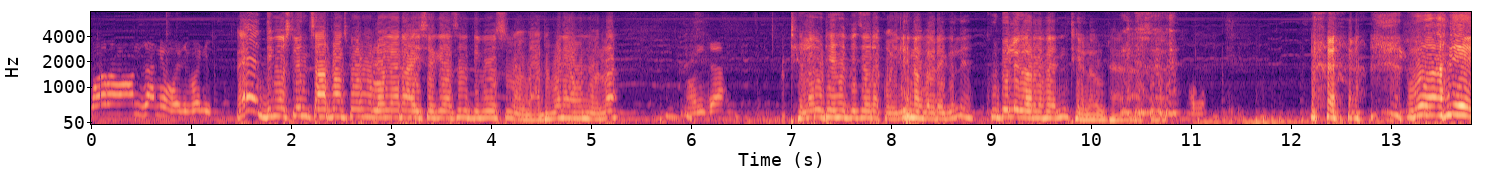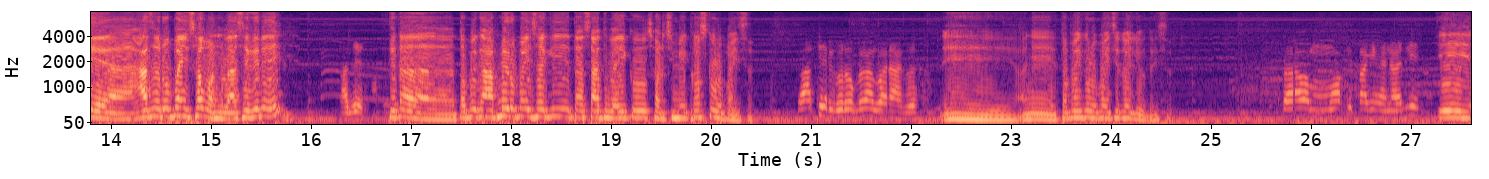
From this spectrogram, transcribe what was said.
परमा आउनु जाने भोलि पनि। ए दिवसले पनि चार पाँच पर्म लगाएर आइसकेको छ दिवस भाटो पनि आउनु होला। हुन्छ। ठेला उठाएर बिचरा कहिले नगरेकोले कुटोले गर्दाखेरि ठेला उठाएर। हो अनि आज रोपाइँ छ भन्नुभएको छ के अरे त्यता तपाईँको आफ्नै रोपाइँ छ कि यता साथीभाइको छरछिमेक कसको रोपाइँ छ? ए अनि तपाईँको रोपाइँ चाहिँ कहिले हुँदैछ? ए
